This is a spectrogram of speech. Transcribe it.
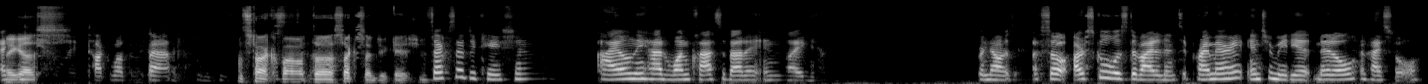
I can guess like, talk about them fast. let's talk about uh, sex education. Sex education. I only had one class about it in like. No, so our school was divided into primary, intermediate, middle, and high school.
